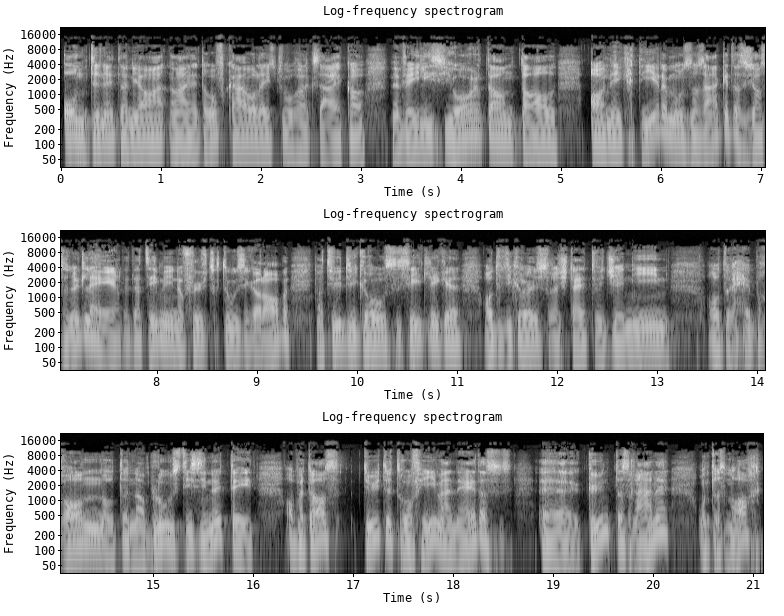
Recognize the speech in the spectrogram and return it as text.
Und der Netanyahu hat noch einen draufgehauen letzte Woche, hat gesagt, man will das Jordantal annektieren, muss man sagen. Das ist also nicht leer. Da hat immerhin noch 50'000 Araber. Natürlich die grossen Siedlungen oder die grösseren Städte wie Jenin oder Hebron oder Nablus, die sind nicht dort. Aber das deutet darauf hin, wenn er das äh, gönnt, das Rennen, und das macht,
